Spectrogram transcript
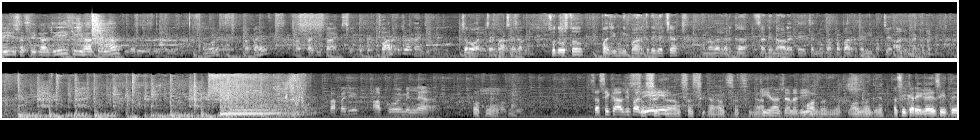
ਜੀ ਸਤਿ ਸ਼੍ਰੀ ਅਕਾਲ ਜੀ ਕੀ ਹਾਲ ਚਾਲ ਹੈ ਹੋਰ ਪਾਪਾ ਹੈ ਪਾਪਾ ਜੀ ਪਾਰਕ ਚ ਪਾਰਕ ਚ ਹਾਂਜੀ ਹਾਂਜੀ ਚਲੋ ਆ ਜਾਓ ਪਾਰਕ ਚ ਚੱਲਦੇ ਹਾਂ। ਸੋ ਦੋਸਤੋ ਭਾਜੀ ਹੁਣੀ ਪਾਰਕ ਦੇ ਵਿੱਚ ਆ। ਉਹਨਾਂ ਦਾ ਲੜਕਾ ਸਾਡੇ ਨਾਲ ਹੈ ਤੇ ਚੱਲੂਗਾ ਆਪਾਂ ਪਾਰਕ ਚੱਲੀ ਫਿਰ ਆ ਜਾਓ ਬੈਠੋ ਗੱਡੀ पापा जी आपको ही मिलने आया है। ਓਕੇ ਸਤਿ ਸ਼੍ਰੀ ਅਕਾਲ ਜੀ ਸਤਿ ਸ਼੍ਰੀ ਭਾਜੀ ਅਕਾਲ ਸਤਿ ਸ਼੍ਰੀ ਅਕਾਲ ਸਤਿ ਸ਼੍ਰੀ ਅਕਾਲ। ਕੀ ਹਾਲ ਚਾਲ ਹੈ ਜੀ? ਬਹੁਤ ਵਧੀਆ ਬਹੁਤ ਵਧੀਆ। ਅਸੀਂ ਘਰੇ ਗਏ ਸੀ ਤੇ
